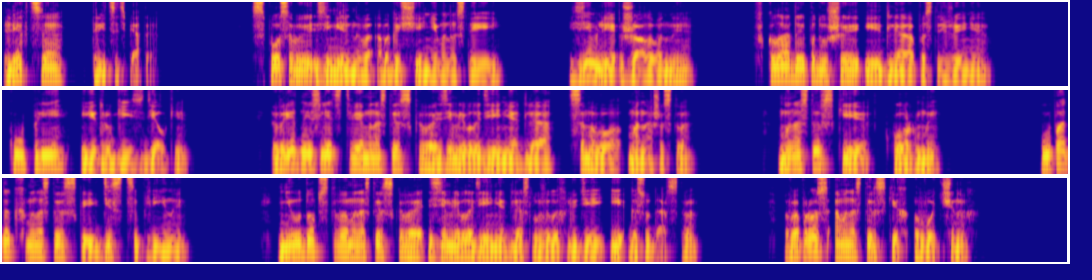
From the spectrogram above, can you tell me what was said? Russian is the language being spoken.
Лекция 35. Способы земельного обогащения монастырей, земли жалованные, вклады по душе и для пострижения, купли и другие сделки, вредные следствия монастырского землевладения для самого монашества, монастырские кормы, упадок монастырской дисциплины, неудобства монастырского землевладения для служилых людей и государства, вопрос о монастырских вотчинах,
